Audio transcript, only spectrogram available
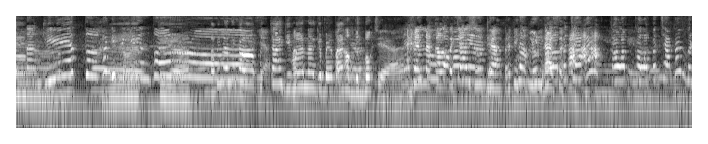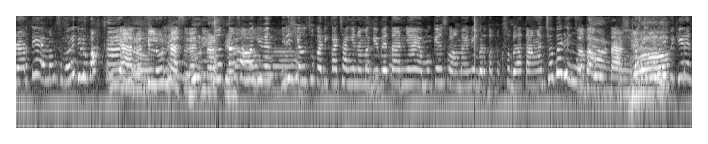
hutang gitu kan dipikirin Iya. terus. Tapi nanti kalau Iya. pecah gimana Out gebetannya? of the box ya. Nah, Enak itu kalau pecah sudah, berarti Nah, lunas. Kalau pecah kan, kalau kalau pecah kan berarti emang semuanya dilupakan. Iya, berarti lunas berarti. Lunas. Utang ya. sama gimana? Jadi yang suka dikacangin sama gebetannya yang mungkin selama ini bertepuk sebelah tangan, coba deh ngutang. Coba utang. Pasti Oh. kalau dipikirin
